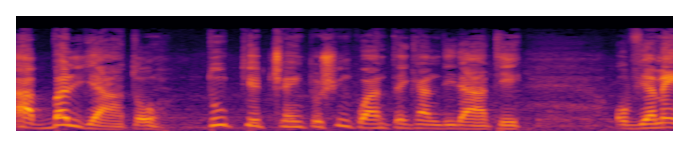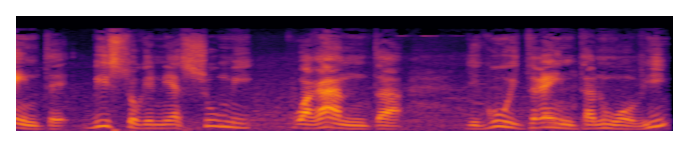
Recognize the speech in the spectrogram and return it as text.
ha vagliato tutti e 150 i candidati. Ovviamente, visto che ne assumi 40, di cui 30 nuovi,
